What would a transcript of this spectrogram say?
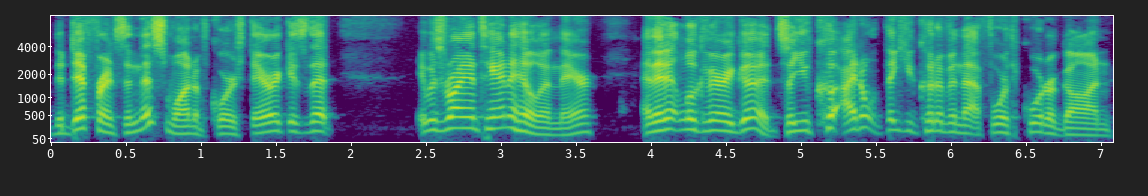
The difference in this one, of course, Derek, is that it was Ryan Tannehill in there, and they didn't look very good. So you could, I don't think you could have in that fourth quarter gone,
